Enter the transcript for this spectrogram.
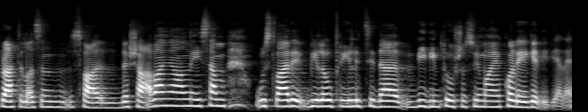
pratila sam sva dešavanja, ali nisam u stvari bila u prilici da vidim to što su i moje kolege vidjele.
